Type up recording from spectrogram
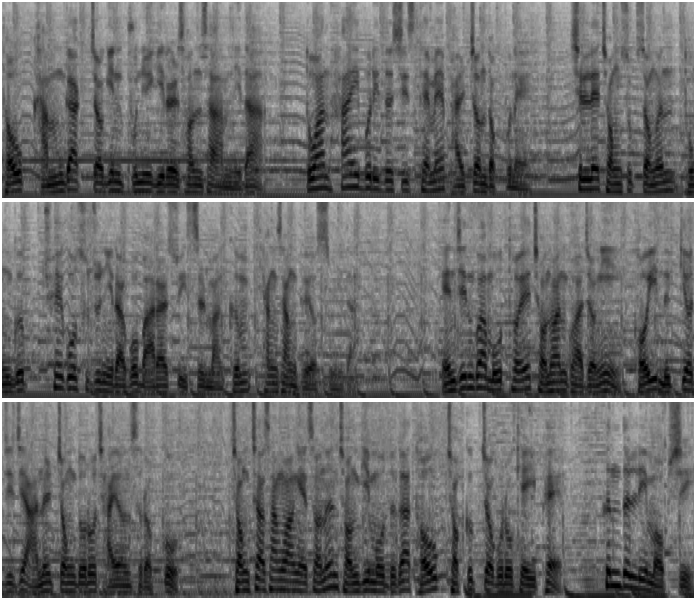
더욱 감각적인 분위기를 선사합니다. 또한 하이브리드 시스템의 발전 덕분에 실내 정숙성은 동급 최고 수준이라고 말할 수 있을 만큼 향상되었습니다. 엔진과 모터의 전환 과정이 거의 느껴지지 않을 정도로 자연스럽고 정차 상황에서는 전기 모드가 더욱 적극적으로 개입해 흔들림 없이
